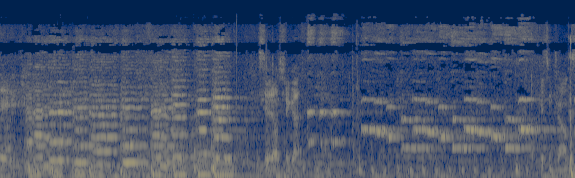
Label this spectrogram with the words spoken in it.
Hey. Let's see what else we got. Get some drums.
